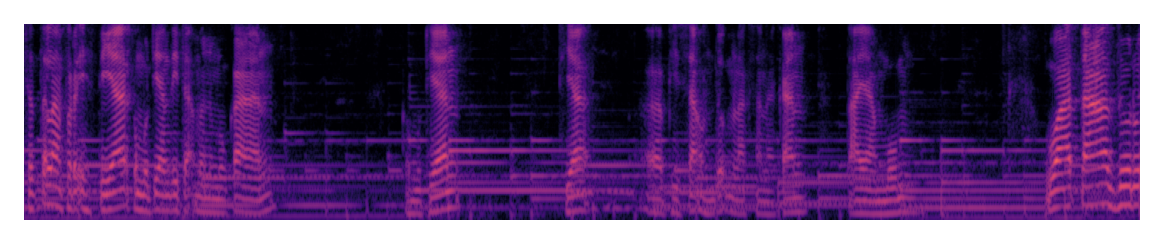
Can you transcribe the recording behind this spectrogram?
Setelah berikhtiar kemudian tidak menemukan kemudian dia e, bisa untuk melaksanakan tayamum. Wa ta'dzuru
